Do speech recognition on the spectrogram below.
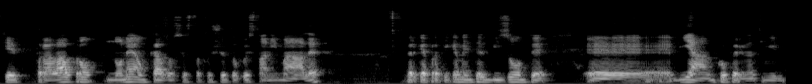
che tra l'altro non è un caso se è stato scelto questo animale, perché praticamente il bisonte eh, bianco per i nativi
